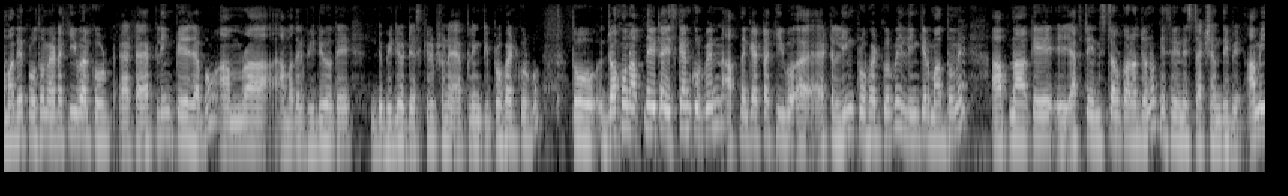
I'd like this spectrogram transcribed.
আমাদের প্রথমে একটা কিউআর কোড, একটা অ্যাপ লিঙ্ক পেয়ে যাব। আমরা আমাদের ভিডিওতে ভিডিও ডেসক্রিপশনে অ্যাপ লিঙ্কটি প্রোভাইড করব। তো যখন আপনি এটা স্ক্যান করবেন, আপনাকে একটা কি একটা লিঙ্ক প্রোভাইড করবে। এই লিঙ্কের মাধ্যমে আপনাকে এই অ্যাপটি ইনস্টল করার জন্য কিছু ইনস্ট্রাকশন দিবে। আমি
